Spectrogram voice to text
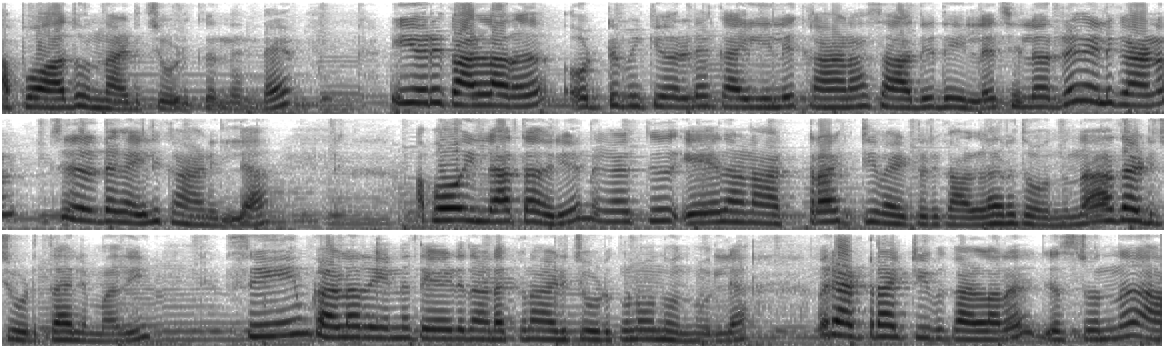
അപ്പോൾ അതൊന്ന് അടിച്ചു കൊടുക്കുന്നുണ്ട്. ഈ ഒരു കളറ് ഒട്ടുമിക്കവരുടെ കയ്യിൽ കാണാൻ സാധ്യതയില്ല. ചിലരുടെ കയ്യിൽ കാണും ചിലരുടെ കയ്യിൽ കാണില്ല. അപ്പോൾ ഇല്ലാത്തവർ നിങ്ങൾക്ക് ഏതാണ് അട്രാക്റ്റീവ് ആയിട്ടൊരു കളർ തോന്നുന്നത് അത് അടിച്ചു കൊടുത്താലും മതി. സെയിം കളർ തന്നെ തേടി നടക്കണം അടിച്ചു കൊടുക്കണമെന്നൊന്നുമില്ല ഒരു അട്രാക്റ്റീവ് കളർ ജസ്റ്റ് ഒന്ന് ആ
